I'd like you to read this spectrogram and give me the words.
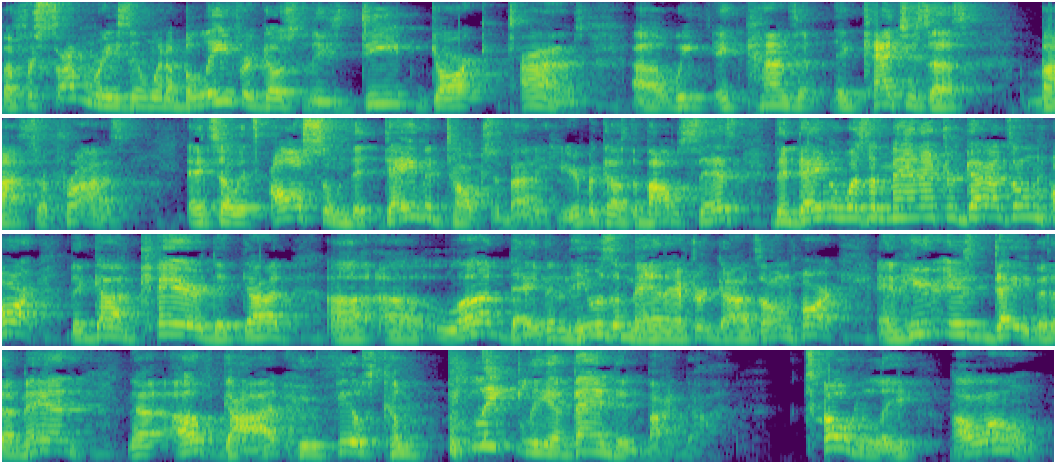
But for some reason, when a believer goes to these deep, dark times, uh, we, it kinds of, it catches us by surprise. And so it's awesome that David talks about it here because the Bible says that David was a man after God's own heart, that God cared, that God uh, uh, loved David, and he was a man after God's own heart. And here is David, a man uh, of God who feels completely abandoned by God, totally alone.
